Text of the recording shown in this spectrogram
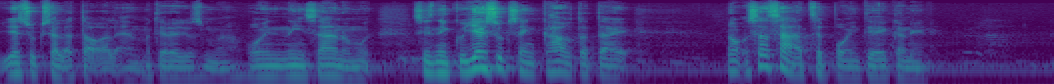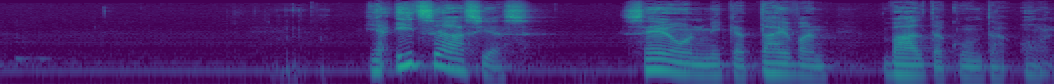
Jeesuksella tavalla, en tiedä, jos mä voin niin sanoa, mutta siis niin kuin Jeesuksen kautta tai, no sä saat se pointti, eikö niin? Ja itse asiassa se on, mikä taivaan valtakunta on.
